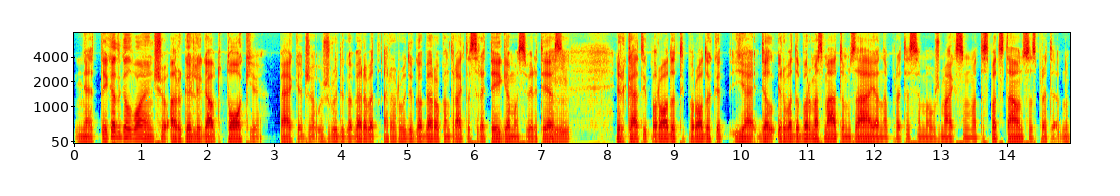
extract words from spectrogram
ne tai, kad galvojančių, ar gali gauti tokį pakedžą už Rudy Goberą, bet ar Rudy Gobero kontraktas yra teigiamas vertės. Mhm. Ir ką tai parodo? Tai parodo, kad jie, dėl, ir va dabar mes matom Zajoną pratesiamą už maksimumą, tas pats Townsas, prate, nu,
